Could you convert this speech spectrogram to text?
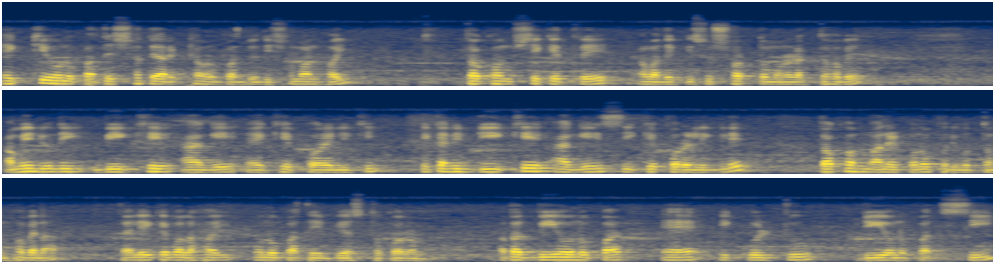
একটি অনুপাতের সাথে আরেকটা অনুপাত যদি সমান হয়, তখন সেক্ষেত্রে আমাদের কিছু শর্ত মনে রাখতে হবে। আমি যদি বি কে আগে একে পরে লিখি, এখানে ডি কে আগে সি কে পরে লিখলে তখন মানের কোনো পরিবর্তন হবে না। তাহলে একে বলা হয় অনুপাতের ব্যস্তকরণ। অর্থাৎ বি অনুপাত এ ইকুয়াল টু ডি অনুপাত সি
